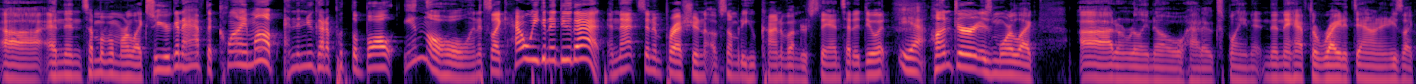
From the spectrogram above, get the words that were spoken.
Uh, and then some of them are like, so you're gonna have to climb up, and then you got to put the ball in the hole, and it's like, how are we gonna do that? And that's an impression of somebody who kind of understands how to do it. Yeah. Hunter is more like, I don't really know how to explain it, and then they have to write it down, and he's like,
